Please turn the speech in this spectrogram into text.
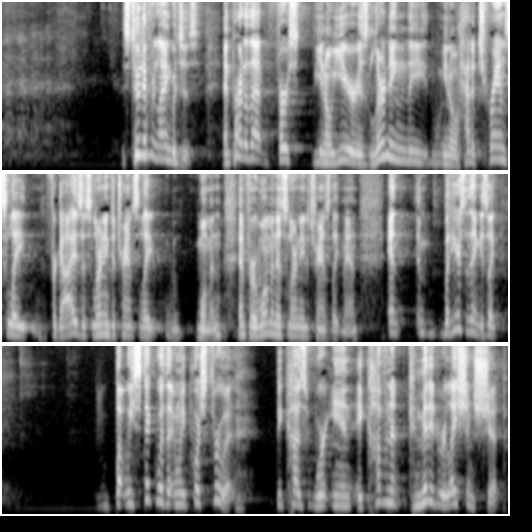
It's two different languages. And part of that first, you know, year is learning the, you know, how to translate. For guys, it's learning to translate woman, and for a woman, it's learning to translate man. And um, but here's the thing: it's like but we stick with it and we push through it because we're in a covenant committed relationship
